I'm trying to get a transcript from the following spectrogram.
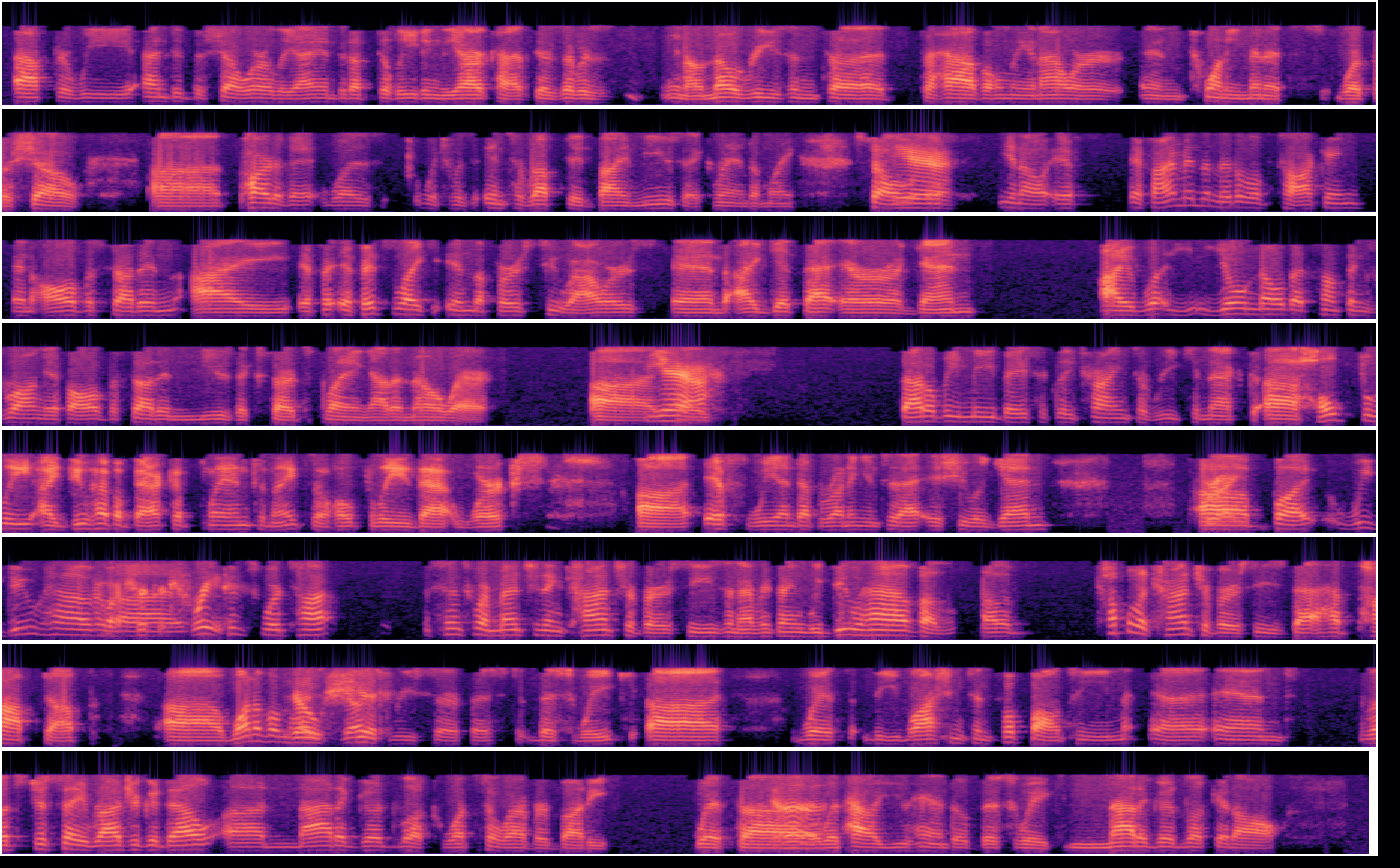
after we ended the show early, I ended up deleting the archive because there was, you know, no reason to to have only an hour and 20 minutes worth of show. Uh, part of it was, which was interrupted by music randomly. So, Yeah. if, you know, if if I'm in the middle of talking and all of a sudden I, if if it's like in the first two hours and I get that error again, I w- you'll know that something's wrong if all of a sudden music starts playing out of nowhere. Uh, Yeah. That'll be me basically trying to reconnect. Uh, hopefully, I do have a backup plan tonight, so hopefully that works. Uh, if we end up running into that issue again, uh, Right. but we do have uh, since we're ta- since we're mentioning controversies and everything, we do have a, a couple of controversies that have popped up. Uh, one of them No has just resurfaced this week uh, with the Washington football team, uh, and let's just say Roger Goodell, uh, not a good look whatsoever, buddy. With uh, Uh. with how you handled this week, not a good look at all.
